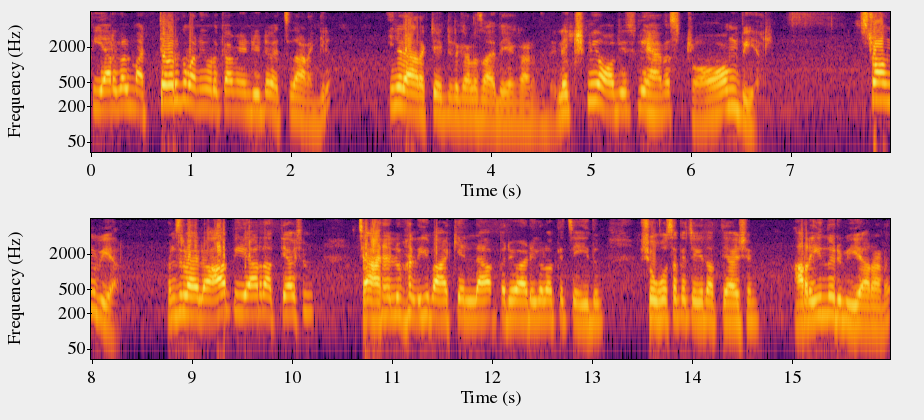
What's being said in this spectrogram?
പി ആറുകൾ മറ്റവർക്ക് പണി കൊടുക്കാൻ വേണ്ടിയിട്ട് വെച്ചതാണെങ്കിൽ ഇനി ഡയറക്റ്റ് ഏറ്റെടുക്കാനുള്ള സാധ്യത ഞാൻ കാണുന്നുണ്ട്. Lakshmi obviously have a strong P R strong P R മനസ്സിലായല്ലോ? ആ പി ആറിന് അത്യാവശ്യം ചാനലും അല്ലെങ്കിൽ ബാക്കി എല്ലാ പരിപാടികളൊക്കെ ചെയ്തും ഷോസ് ഒക്കെ ചെയ്ത് അത്യാവശ്യം അറിയുന്ന ഒരു പി ആണ്.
